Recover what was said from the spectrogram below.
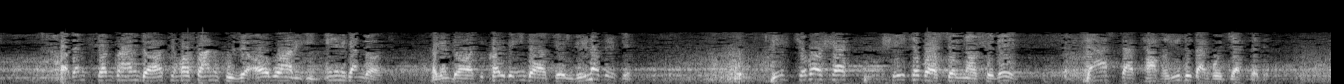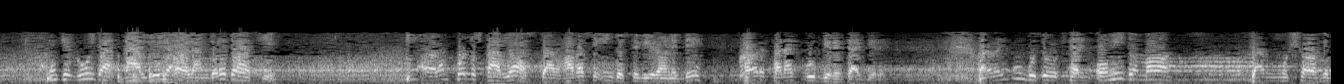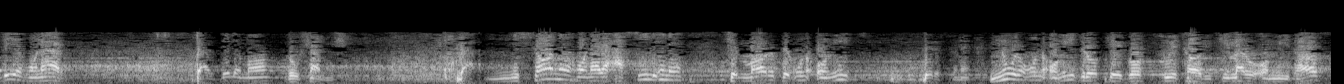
آدم چیکار می‌کنه؟ همین دهاتی ما همین کوزه آب و همین این. اینو میگن دهاتی میگن دهاتی کاری به این دهاتی ها اینجوری نداره که. چه باشد؟ شیخ باصل ناشده دست در تقلید و در حجت زده اون که روی در قریه عالم داره این عالم کلش قریه است. در حوث این دو ویران ده کار فلک بود گره در گره بنابراین اون بزرگترین امید ما در مشاهده هنر در دل ما روشن میشه. و نشان هنر اصیل اینه که ما رو به اون امید برسونه. نور اون امید رو که گفت توی تاریکی مرو امید هاست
